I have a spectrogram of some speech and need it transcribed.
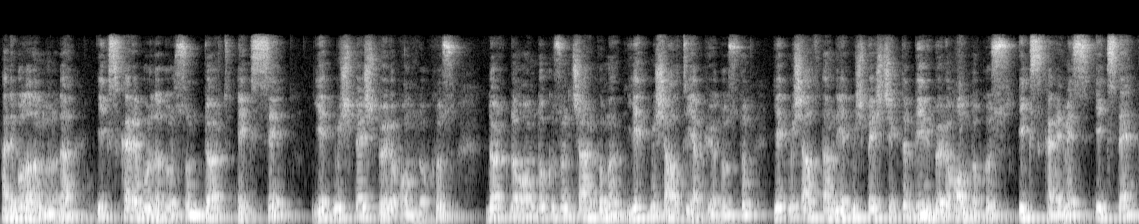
Hadi bulalım bunu da. x kare burada dursun. 4 eksi 75 bölü 19. 4 ile 19'un çarpımı 76 yapıyor dostum. 76'dan da 75 çıktı. 1 bölü 19 x karemiz. x de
